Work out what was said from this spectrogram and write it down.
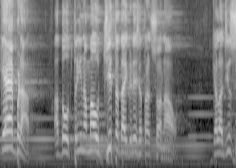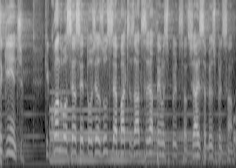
quebra a doutrina maldita da igreja tradicional. Que ela diz o seguinte: que quando você aceitou Jesus, você é batizado, você já tem o Espírito Santo, já recebeu o Espírito Santo.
